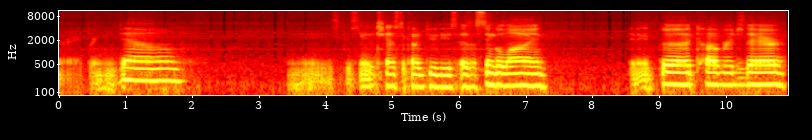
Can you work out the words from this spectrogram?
All right, bring me down. This gives me the chance to kind of do these as a single line. Getting a good coverage there.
